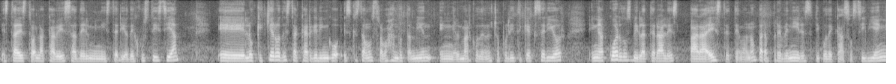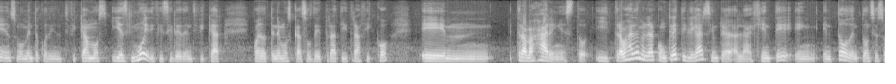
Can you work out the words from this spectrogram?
está esto a la cabeza del Ministerio de Justicia. Eh, lo que quiero destacar, gringo, es que estamos trabajando también en el marco de nuestra política exterior en acuerdos bilaterales para este tema, ¿no? para prevenir este tipo de casos. Si bien en su momento cuando identificamos, y es muy difícil identificar cuando tenemos casos de trata y tráfico, eh, trabajar en esto y trabajar de manera concreta y llegar siempre a la gente en, todo. Entonces,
